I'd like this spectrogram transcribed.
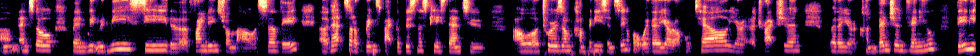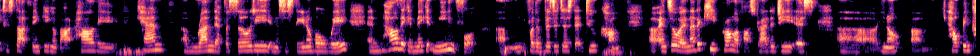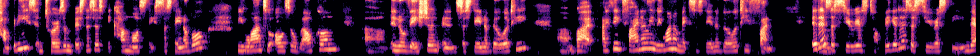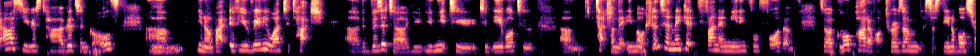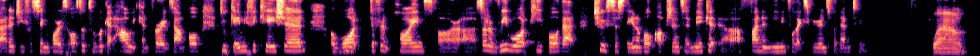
Um, and so when we, when we see the findings from our survey, uh, that sort of brings back the business case then to our tourism companies in Singapore, whether you're a hotel, you're an attraction, whether you're a convention venue, they need to start thinking about how they can um, run their facility in a sustainable way and how they can make it meaningful um, for the visitors that do come. Uh, and so another key prong of our strategy is, uh, you know, um, helping companies and tourism businesses become more sustainable. We want to also welcome uh, innovation in sustainability. Um, but I think finally, we want to make sustainability fun. It mm. is a serious topic. It is a serious theme. There are serious targets and goals. Mm. Um, you know, but if you really want to touch uh, the visitor, you, you need to, to be able to um, touch on their emotions and make it fun and meaningful for them. So, a core part of our tourism sustainable strategy for Singapore is also to look at how we can, for example, do gamification, award different points, or uh, sort of reward people that choose sustainable options and make it uh, a fun and meaningful experience for them too. Wow,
